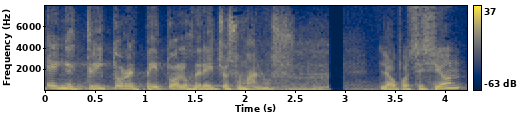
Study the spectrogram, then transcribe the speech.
en estricto respeto a los derechos humanos. La oposición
